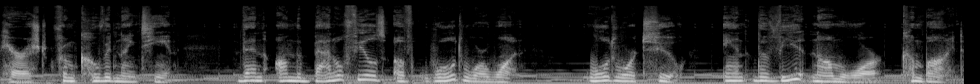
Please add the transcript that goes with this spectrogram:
perished from COVID 19 than on the battlefields of World War I, World War II, and the Vietnam War combined.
